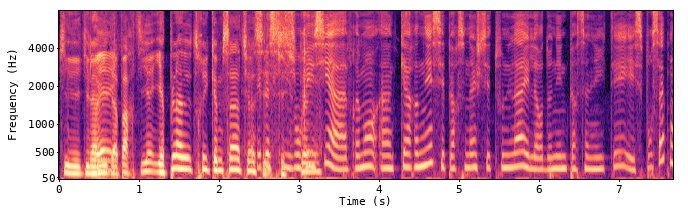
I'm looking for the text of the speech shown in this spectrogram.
qui, qui l'invite Ouais. à partir. Il y a plein de trucs comme ça, tu vois. C'est- parce qu'ils ont réussi à vraiment incarner ces personnages, ces toons-là, et leur donner une personnalité. Et c'est pour ça qu'on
